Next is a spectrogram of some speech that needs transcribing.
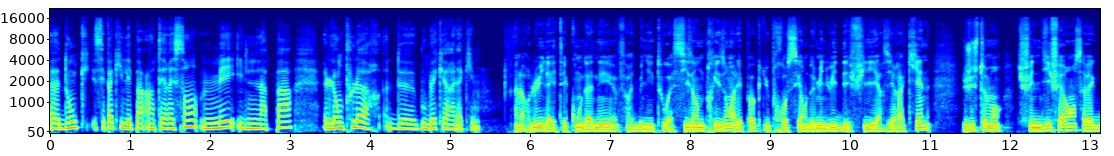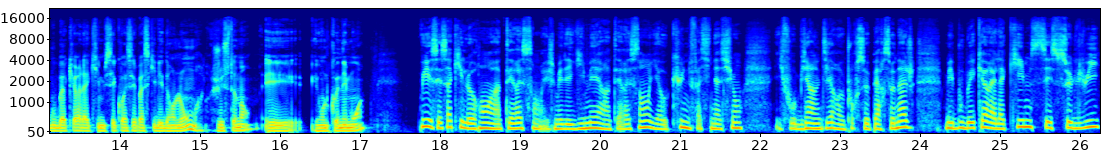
Euh, donc, c'est pas qu'il n'est pas intéressant, mais il n'a pas l'ampleur de Boubacar El-Hakim. Alors lui, il a été condamné, Farid Benietou, à six ans de prison à l'époque du procès en 2008 des filières irakiennes. Justement, tu fais une différence avec Boubacar El Hakim. C'est quoi? C'est parce qu'il est dans l'ombre, justement, et, on le connaît moins? Oui, et c'est ça qui le rend intéressant. Et je mets des guillemets intéressant. Il n'y a aucune fascination, il faut bien le dire, pour ce personnage. Mais Boubacar El Hakim, c'est celui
